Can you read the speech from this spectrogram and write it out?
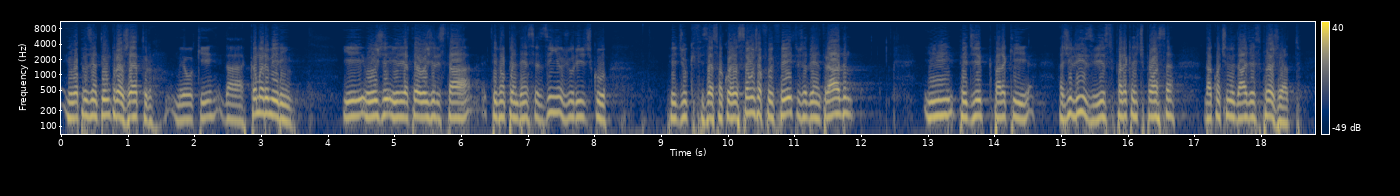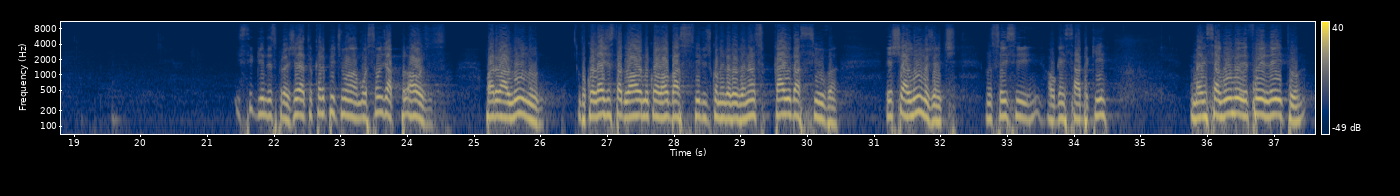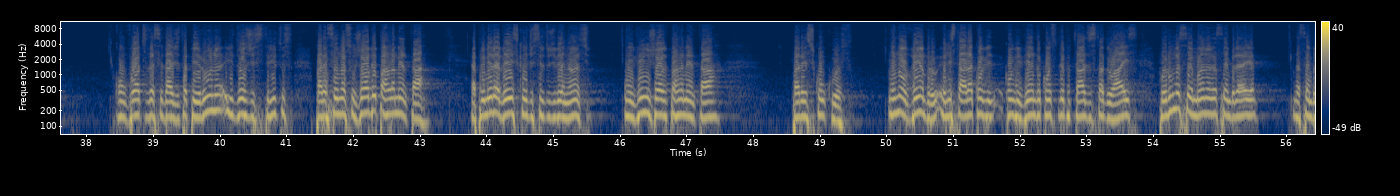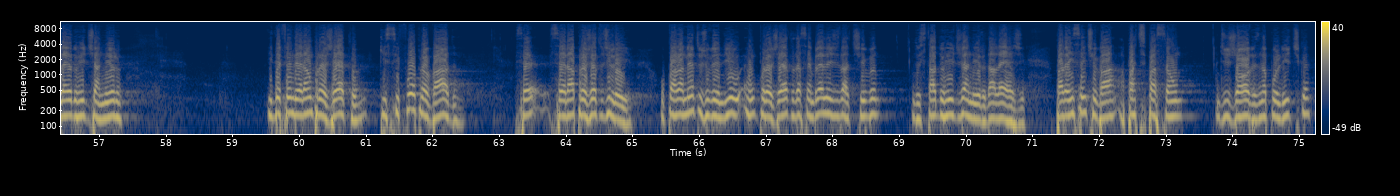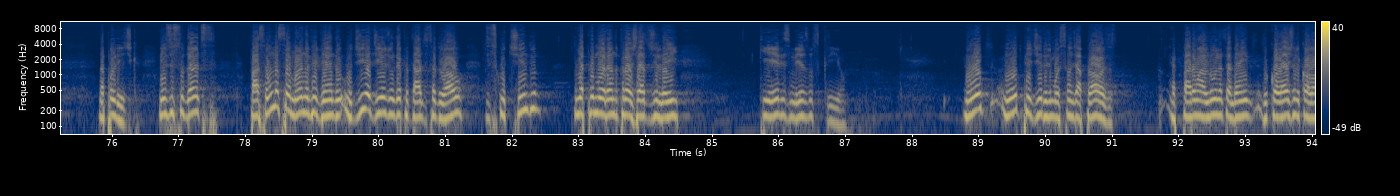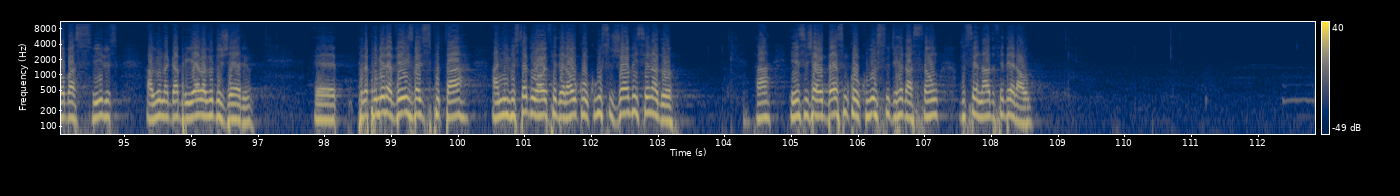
eu apresentei um projeto meu aqui da Câmara Mirim. E hoje, ele, até hoje ele está, teve uma pendênciazinha, o jurídico pediu que fizesse uma correção, já foi feito, já dei entrada, e pedi para que agilize isso, para que a gente possa dar continuidade a esse projeto. E seguindo esse projeto, eu quero pedir uma moção de aplausos para o aluno do Colégio Estadual Nicolau Bastos Filho de Comendador Venâncio, Caio da Silva. Este aluno, gente, não sei se alguém sabe aqui, mas esse aluno foi eleito com votos da cidade de Itaperuna e dos distritos para ser nosso jovem parlamentar. É a primeira vez que o distrito de Venâncio envia um jovem parlamentar para esse concurso. Em novembro, ele estará convivendo com os deputados estaduais por uma semana na Assembleia na Assembleia do Rio de Janeiro e defenderá um projeto que, se for aprovado, será projeto de lei. O Parlamento Juvenil é um projeto da Assembleia Legislativa do Estado do Rio de Janeiro, da LERJ, para incentivar a participação de jovens na política, na política. E os estudantes passam uma semana vivendo o dia a dia de um deputado estadual, discutindo e aprimorando projetos de lei que eles mesmos criam. E outro, um outro pedido de moção de aplausos é para uma aluna também do Colégio Nicolau Bastos Filhos, aluna Gabriela Ludogério. É, pela primeira vez vai disputar a nível estadual e federal o concurso Jovem Senador. Tá? Esse já é o décimo concurso de redação do Senado Federal.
